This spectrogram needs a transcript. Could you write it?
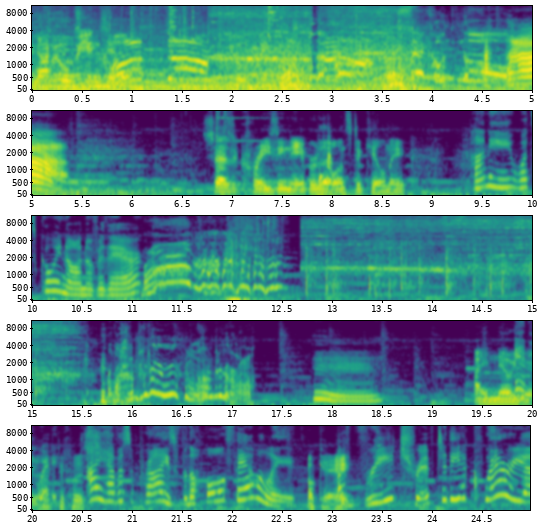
knock those things in there. Ah! She has a crazy neighbor that wants to kill me. Honey, what's going on over there? Hmm. I know you're an Anyway, octopus. I have a surprise for the whole family. Okay. A free trip to the aquarium.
